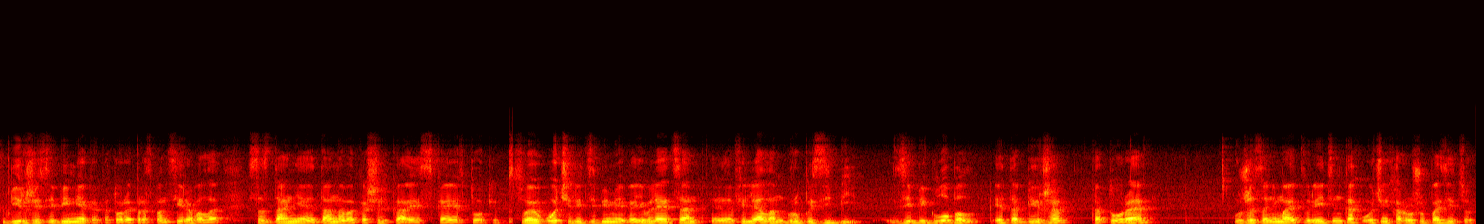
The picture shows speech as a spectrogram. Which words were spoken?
биржи ZBMega, которая проспонсировала создание данного кошелька SKF Token. В свою очередь ZBMega является э, филиалом группы ZB. ZB Global это биржа, которая уже занимает в рейтингах очень хорошую позицию.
